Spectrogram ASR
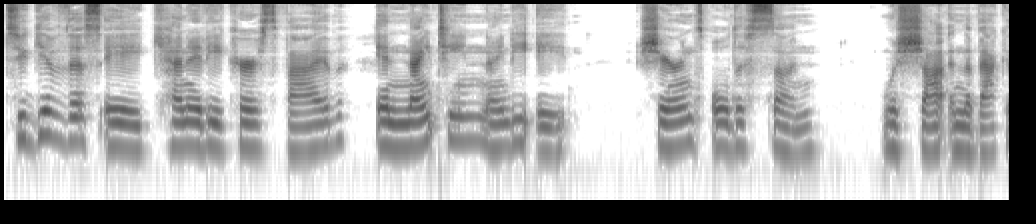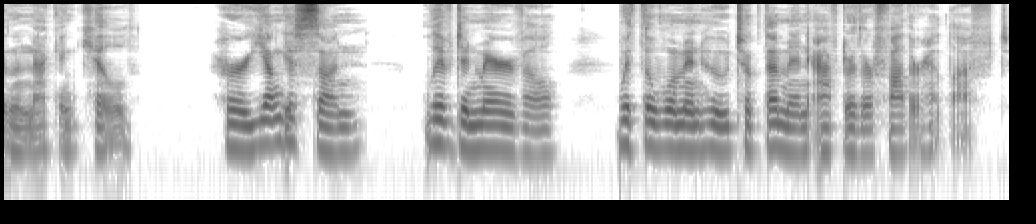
To give this a Kennedy curse vibe, in 1998, Sharon's oldest son, was shot in the back of the neck and killed. Her youngest son lived in Merrillville with the woman who took them in after their father had left.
